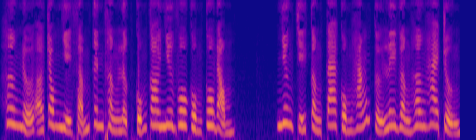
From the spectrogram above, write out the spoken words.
Hơn nữa ở trong nhị phẩm tinh thần lực cũng coi như vô cùng cô động. Nhưng chỉ cần ta cùng hắn cự ly gần hơn hai trượng.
